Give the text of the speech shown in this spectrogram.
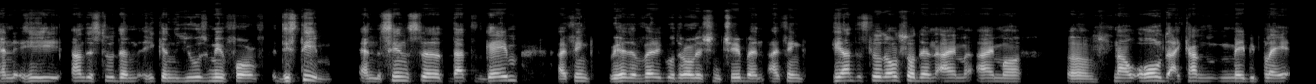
and he understood and he can use me for this team. And since uh, that game, I think we had a very good relationship, and I think he understood also that I'm I'm uh, uh, now old. I can maybe play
